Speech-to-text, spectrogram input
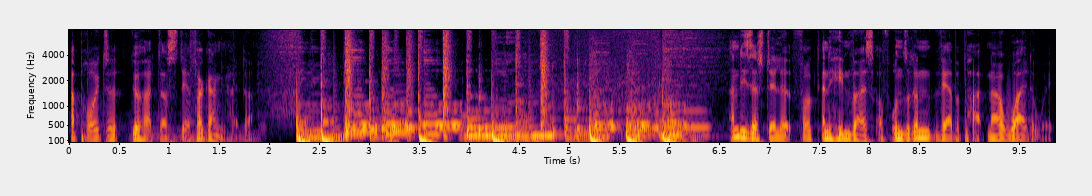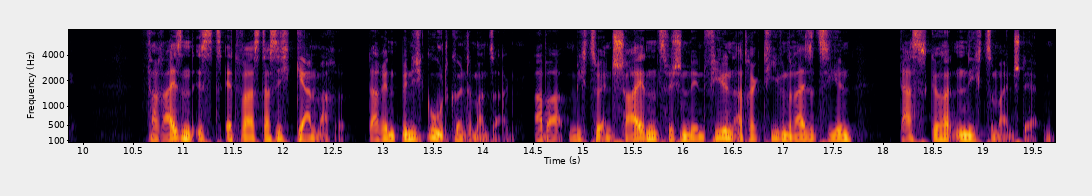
Ab heute gehört das der Vergangenheit an. An dieser Stelle folgt ein Hinweis auf unseren Werbepartner Wildaway. Verreisen ist etwas, das ich gern mache. Darin bin ich gut, könnte man sagen. Aber mich zu entscheiden zwischen den vielen attraktiven Reisezielen, das gehört nicht zu meinen Stärken.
